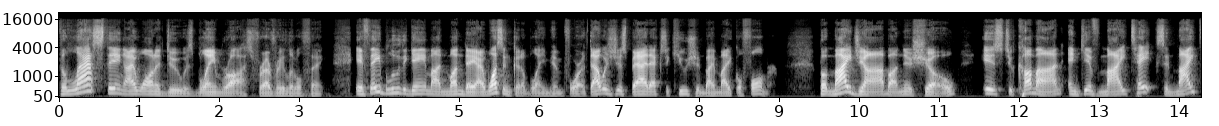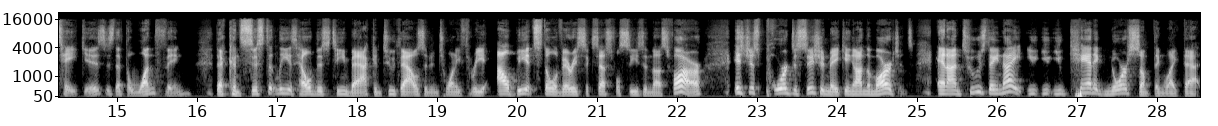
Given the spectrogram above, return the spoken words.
the last thing I want to do is blame Ross for every little thing. If they blew the game on Monday, I wasn't going to blame him for it. That was just bad execution by Michael Fulmer. But my job on this show is to come on and give my takes. And my take is is that the one thing that consistently has held this team back in 2023, albeit still a very successful season thus far, is just poor decision making on the margins. And on Tuesday night, you, you, you can't ignore something like that.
